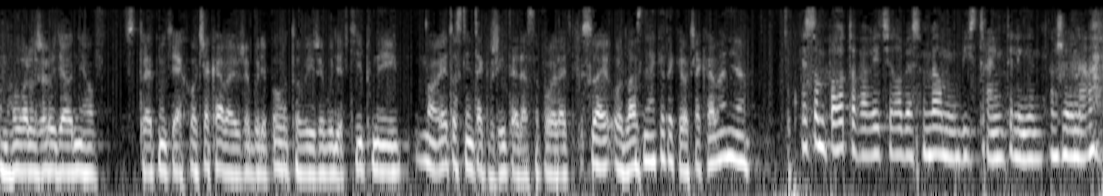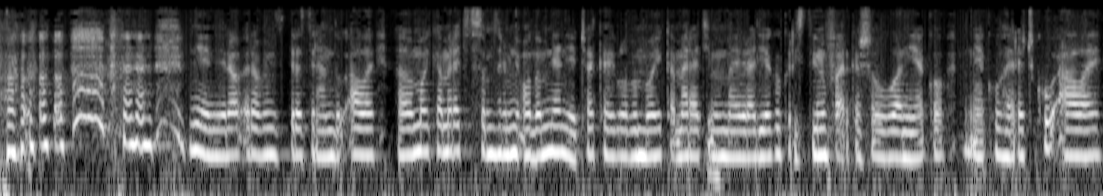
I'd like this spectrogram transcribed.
On hovoril, že ľudia od neho v stretnutiach očakávajú, že bude pohotový, že bude vtipný. No je to s ním tak vžité, dá sa povedať. Sú aj od vás nejaké také očakávania? Ja som pohotová, viete, lebo ja som veľmi bystrá, inteligentná žena. nie, nie, ro- robím si teraz randu, ale uh, moji kamaráti samozrejme odo mňa nečakajú, lebo moji kamaráti ma majú radi ako Kristínu Farkašovú a nejako, nejakú herečku, ale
